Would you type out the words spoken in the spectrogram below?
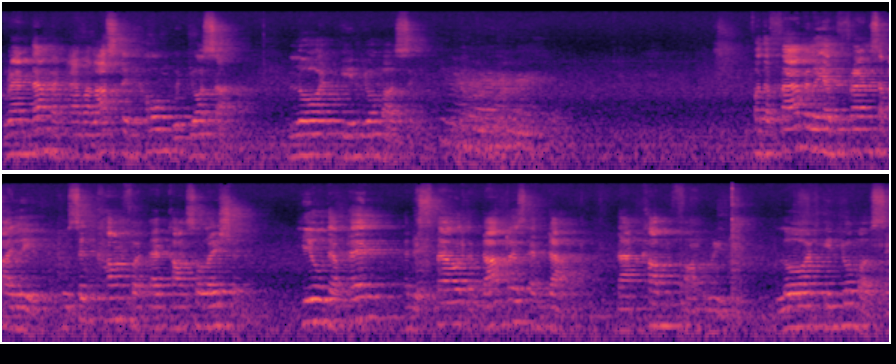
Grant them an everlasting home with your Son. Lord, in your mercy. For the family and friends of Eileen who seek comfort and consolation, heal their pain and dispel the darkness and doubt that come from grief. Lord, in your mercy.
